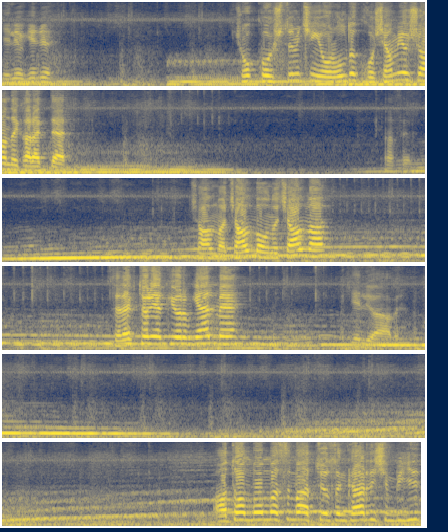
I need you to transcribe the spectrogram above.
Geliyor, geliyor. Çok koştuğum için yoruldu. Koşamıyor şu anda karakter. Aferin. Çalma, çalma onu, çalma. Selektör yakıyorum, gelme. Geliyor abi. Atom bombası mı atıyorsun kardeşim bir git.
